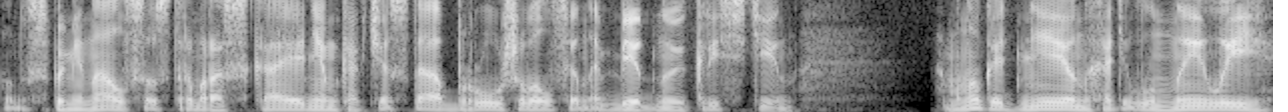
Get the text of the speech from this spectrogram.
Он вспоминал с острым раскаянием, как часто обрушивался на бедную Кристин. Много дней он ходил унылый,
